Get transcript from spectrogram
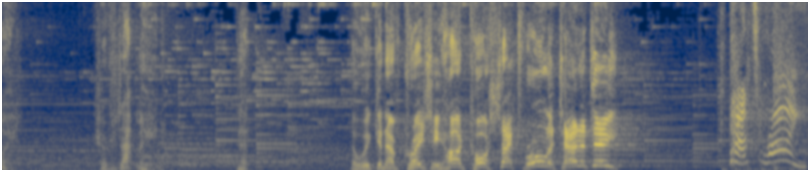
Wait, so does that mean that that we can have crazy hardcore sex for all eternity? That's right!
